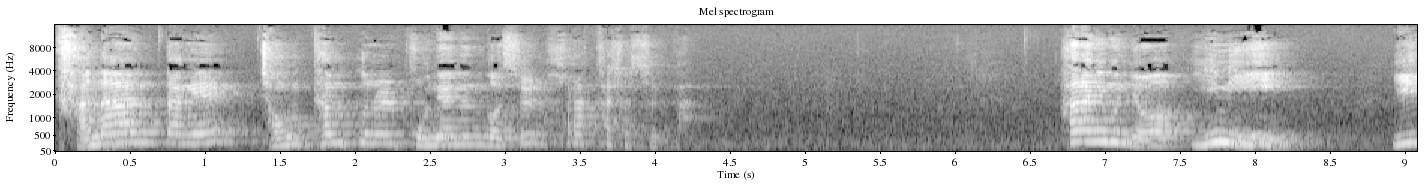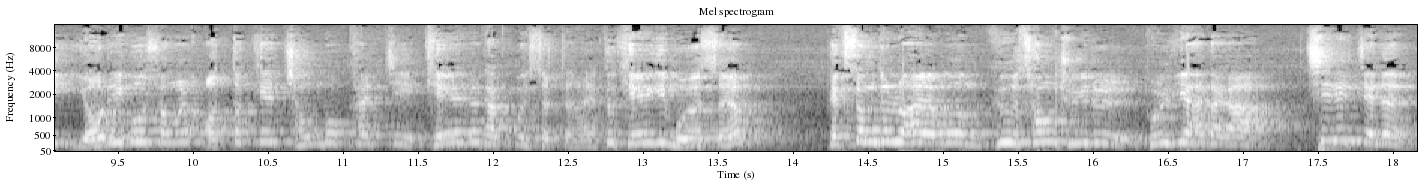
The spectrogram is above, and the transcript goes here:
가나안 땅에 정탐꾼을 보내는 것을 허락하셨을까? 하나님은요 이미 이 여리고성을 어떻게 정복할지 계획을 갖고 있었잖아요. 그 계획이 뭐였어요? 백성들로 하여금 그 성 주위를 돌게 하다가 7일째는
